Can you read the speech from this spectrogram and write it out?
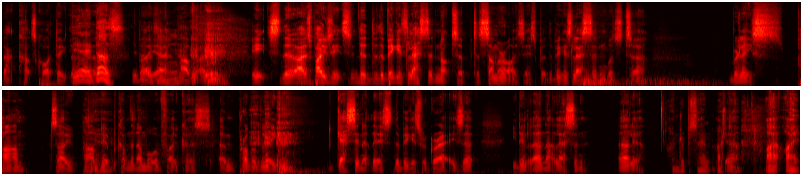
that cuts quite deep. That Yeah, it does. It but does. yeah, I've, I, it's the, I suppose it's the, the biggest lesson, not to, to summarise this, but the biggest lesson was to release Parm. So Parm did become the number one focus, and probably guessing at this, the biggest regret is that you didn't learn that lesson earlier. Hundred percent. Yeah. I, I,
